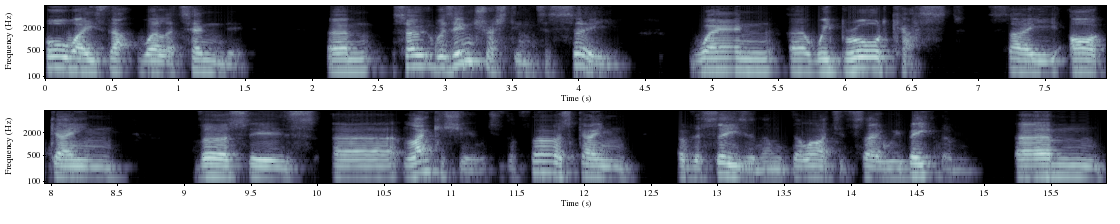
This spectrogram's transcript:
always that well attended. Um, so it was interesting to see when uh, we broadcast, say, our game versus uh, Lancashire, which is the first game of the season. I'm delighted to say we beat them um,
